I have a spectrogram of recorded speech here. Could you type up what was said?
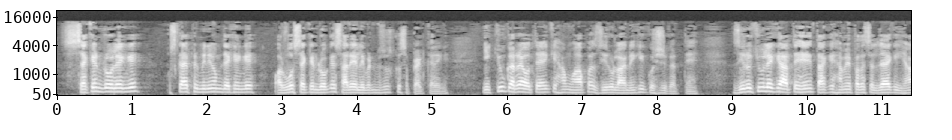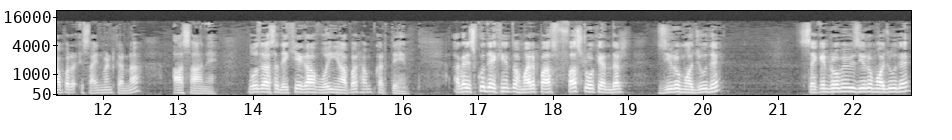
سیکنڈ رو لیں گے، اس کا پھر منیمم دیکھیں گے اور وہ سیکنڈ رو کے سارے ایلیمنٹ میں سے اس کو سپریٹ کریں گے۔ یہ کیوں کر رہے ہوتے ہیں کہ ہم وہاں پر زیرو لانے کی کوشش کرتے ہیں؟ زیرو کیوں لے کے آتے ہیں؟ تاکہ ہمیں پتہ چل جائے کہ یہاں پر اسائنمنٹ کرنا آسان ہے۔ وہ ذرا سا دیکھیے گا، وہی یہاں پر ہم کرتے ہیں۔ اگر اس کو دیکھیں تو ہمارے پاس فرسٹ رو کے اندر زیرو موجود ہے، سیکنڈ رو میں بھی زیرو موجود ہے،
